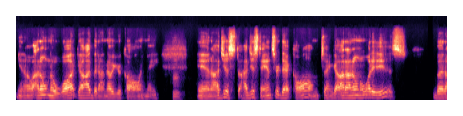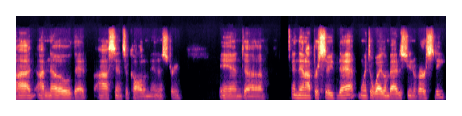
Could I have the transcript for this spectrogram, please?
you know, I don't know what God, but I know you're calling me. Hmm. And I just I just answered that call. I'm saying, God, I don't know what it is, but I I know that I sense a call to ministry. And uh, and then I pursued that. Went to Wayland Baptist University.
